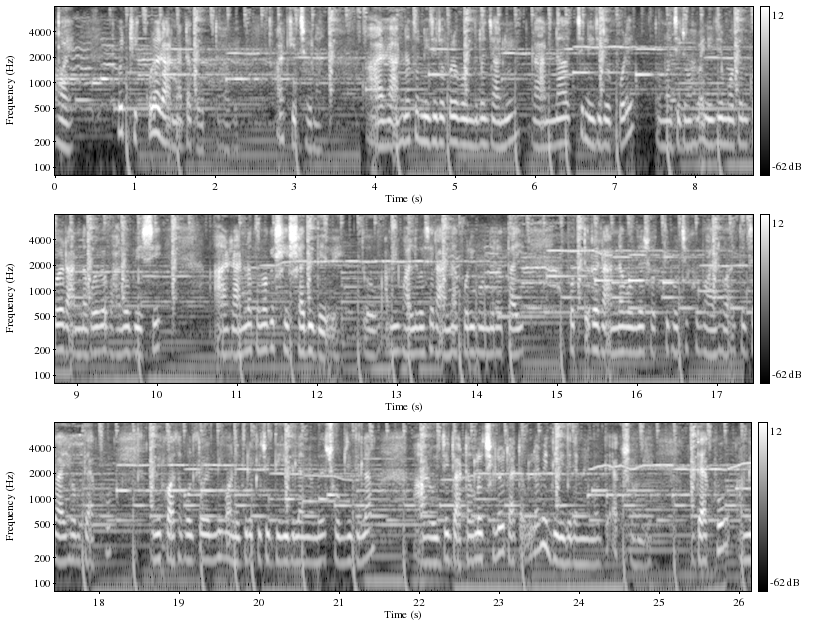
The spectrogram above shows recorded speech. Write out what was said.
হয়। তবে ঠিক করে রান্নাটা করতে হবে, আর কিছু না। আর রান্না তো নিজের উপরে, বন্ধুরা, জানোই, রান্না হচ্ছে নিজের উপরে। তোমরা যেরকমভাবে নিজের মতন করে রান্না করবে, ভালোবেসে। আর রান্না তোমাকে স্বাদই দেবে। তো আমি ভালোবেসে রান্না করি, বন্ধুরা, তাই প্রত্যেকটা রান্না, বন্ধুরা, সত্যি বলছি, খুব ভালো হয়। তো যাই হোক, দেখো, আমি কথা বলতে বলতে অনেকগুলো কিছু দিয়ে দিলাম আমাদের সবজি দিলাম। আর ওই যে ডাটাগুলো ছিল ডাটাগুলো আমি দিয়ে দিলাম এর মধ্যে একসঙ্গে। দেখো, আমি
